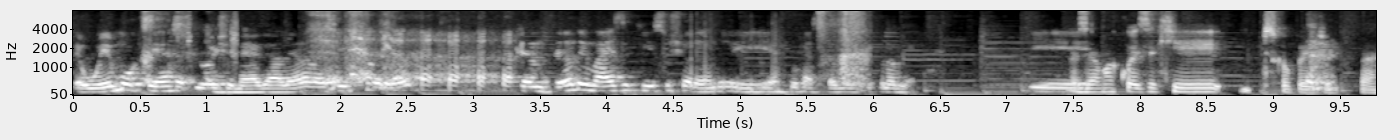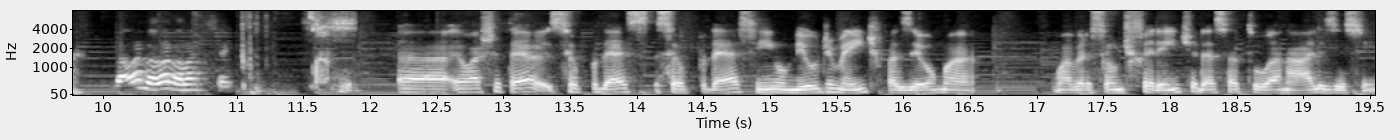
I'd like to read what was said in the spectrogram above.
é, o Emocast hoje, né? A galera vai ser chorando, cantando e mais do que isso chorando e arrastando esse programa. E... Mas é uma coisa que. Desculpa aí, tá? Vai lá, vai lá, vai lá, segue. Uh, eu acho até se eu pudesse, se eu pudesse, assim, humildemente fazer uma, uma versão diferente dessa tua análise, assim,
